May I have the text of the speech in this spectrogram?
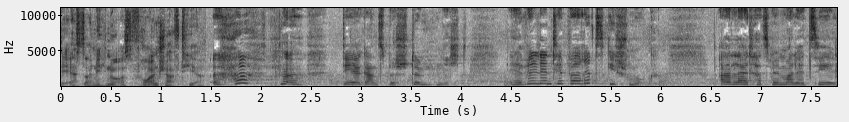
der ist doch nicht nur aus Freundschaft hier. Der ganz bestimmt nicht. Er will den Teperitzky-Schmuck. Adelheid hat's mir mal erzählt.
